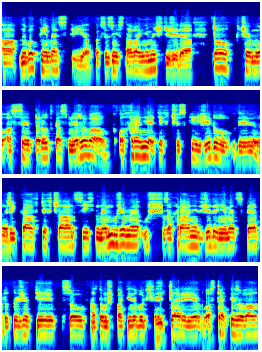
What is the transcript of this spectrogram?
a nebo k němectví a pak se z nich stávali němečtí židé. To, k čemu asi Peroutka směřoval, k ochraně těch českých židů, kdy říká v těch článcích, nemůžeme už zachránit židy německé, protože ti jsou na tom špatně, nebo Hitler je ostrakizoval,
